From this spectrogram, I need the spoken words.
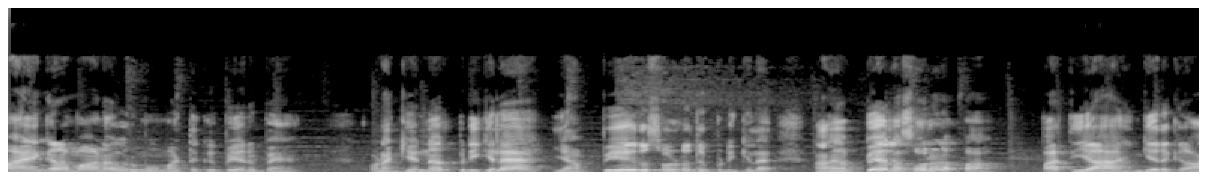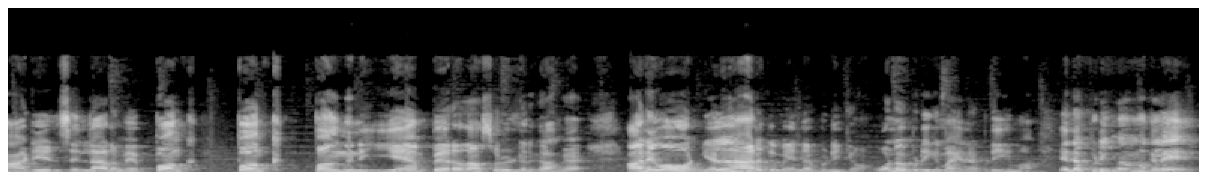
பயங்கரமான ஒரு மூமெண்ட்டுக்கு போயிருப்பேன். உனக்கு என்ன பிடிக்கல? என் பேர் சொல்கிறது பிடிக்கல. நான் என் பேரை சொல்லலப்பா. பாத்தியா? இங்கே இருக்க ஆடியன்ஸ் எல்லாருமே பங்க் பங்க் பங்குன்னு ஏன் பேரை தான் சொல்லிட்டு இருக்காங்க. ஆனால் ஓன் எல்லாருக்குமே என்ன பிடிக்கும்? உன்னை பிடிக்குமா? என்ன பிடிக்குமா? என்ன பிடிக்குமா மகளே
